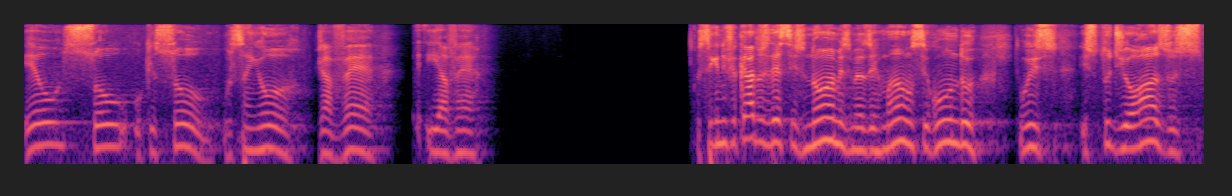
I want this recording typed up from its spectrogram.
eu sou o que sou, o Senhor, Javé e Yahvé. Os significados desses nomes, meus irmãos, segundo os estudiosos,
